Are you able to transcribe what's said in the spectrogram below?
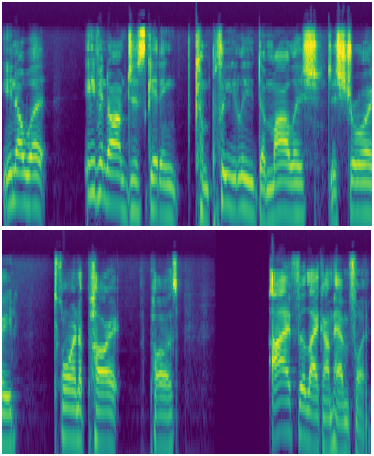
you know what? Even though I'm just getting completely demolished, destroyed, torn apart, pause I feel like I'm having fun.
